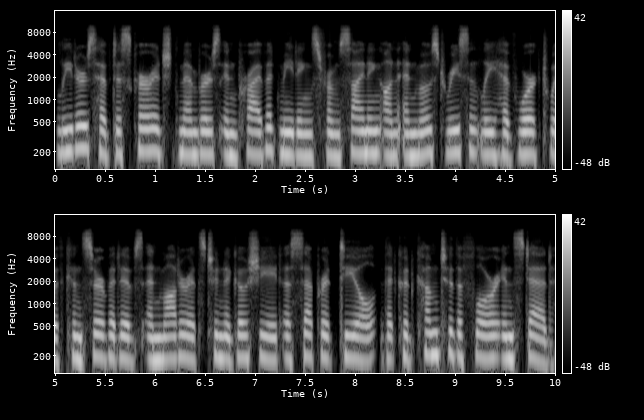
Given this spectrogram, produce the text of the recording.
Leaders have discouraged members in private meetings from signing on and most recently have worked with conservatives and moderates to negotiate a separate deal that could come to the floor instead.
